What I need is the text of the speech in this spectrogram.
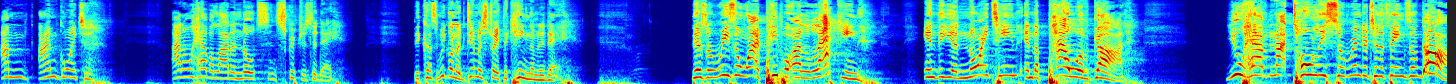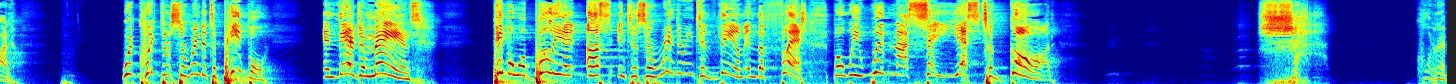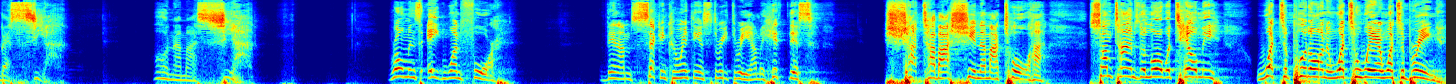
I'm I'm going to I don't have a lot of notes and scriptures today because we're going to demonstrate the kingdom today. There's a reason why people are lacking in the anointing and the power of God. You have not totally surrendered to the things of God. We're quick to surrender to people and their demands People will bully us into surrendering to them in the flesh, but we would not say yes to God. Onamasia. Oh, Romans 8 1 4. Then I'm Second Corinthians 3 3. I'm going to hit this. Sometimes the Lord would tell me, what to put on and what to wear and what to bring.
